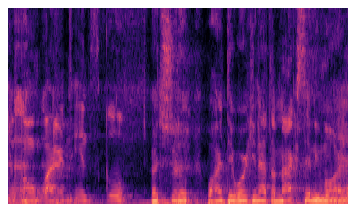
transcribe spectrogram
Why aren't they in school? Should've- why aren't they working at the Max anymore?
